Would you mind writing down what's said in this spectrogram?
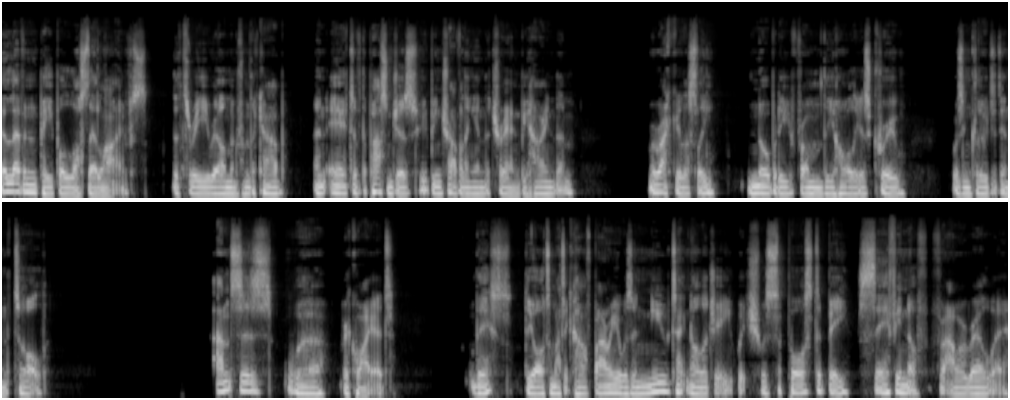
Eleven people lost their lives, the three railmen from the cab, and eight of the passengers who'd been travelling in the train behind them, Miraculously, nobody from the Haulier's crew was included in the toll. Answers were required. This, the automatic half barrier, was a new technology which was supposed to be safe enough for our railway.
